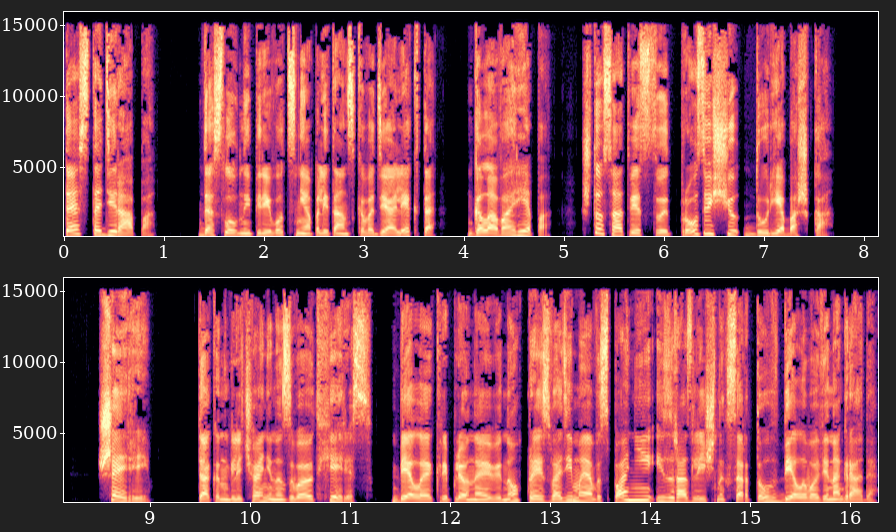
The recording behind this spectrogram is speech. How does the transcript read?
«Теста дирапа» Дословный перевод с неаполитанского диалекта — «голова репа», что соответствует прозвищу «дурья башка». Шерри. Так англичане называют херес — белое крепленное вино, производимое в Испании из различных сортов белого винограда.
